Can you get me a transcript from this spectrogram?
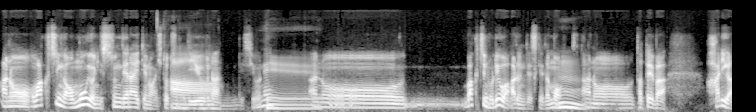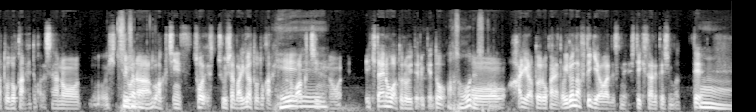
あの、ワクチンが思うように進んでないというのが一つの理由なんですよね。あのーワクチンの量はあるんですけども、うん。あのー例えば、針が届かないとかですね、あの必要なワクチン、そうです、注射針が届かない。ワクチンの液体の方は届いてるけど、あ、そうです針が届かないとか、いろんな不手際がですね、指摘されてしまって、うん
